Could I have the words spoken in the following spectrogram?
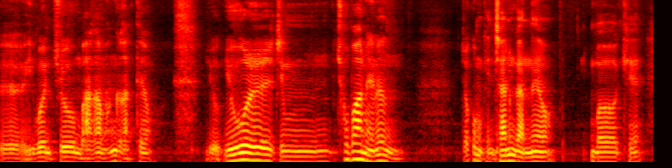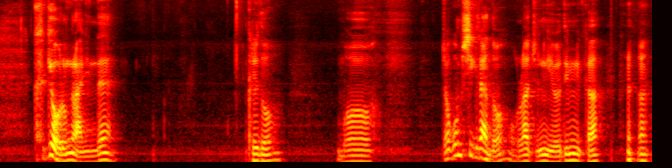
그 이번 주 마감한 것 같아요. 6, 월 지금 초반에는 조금 괜찮은 것 같네요. 뭐 이렇게 크게 오른 건 아닌데 그래도 뭐 조금씩이라도 올라주는 게 어딥니까?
